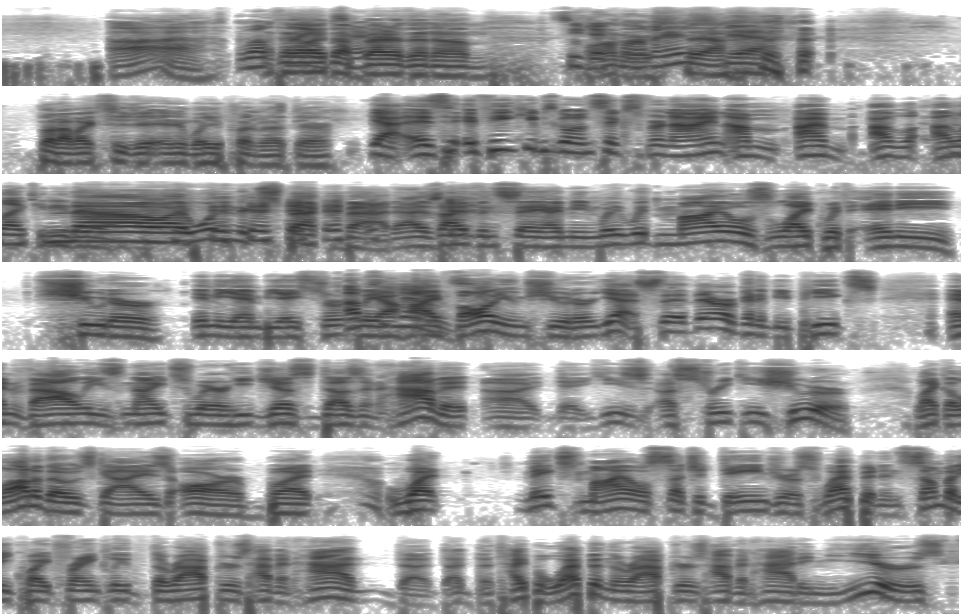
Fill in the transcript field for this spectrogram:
Ah, Well I think I like that sir. better than um CJ Kilometers? Yeah. but I like CJ anyway. you put him out there. Yeah, as, if he keeps going six for nine, I'm I'm I, I like it either. No, way. I wouldn't expect that. As I've been saying, I mean, with, with Miles, like with any shooter in the NBA, certainly a high volume shooter, yes, there, are going to be peaks and valleys, nights where he just doesn't have it. Uh, he's a streaky shooter, like a lot of those guys are. But what makes Miles such a dangerous weapon, and somebody, quite frankly, that the Raptors haven't had, the- the type of weapon the Raptors haven't had in years,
